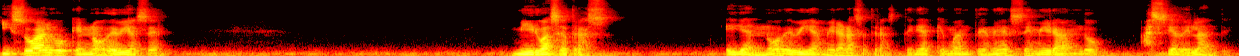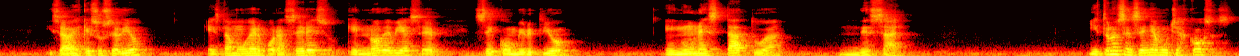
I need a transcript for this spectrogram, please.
hizo algo que no debía hacer. Miró hacia atrás. Ella no debía mirar hacia atrás, tenía que mantenerse mirando hacia adelante. ¿Y sabes qué sucedió? Esta mujer por hacer eso, que no debía hacer, se convirtió en una estatua de sal. Y esto nos enseña muchas cosas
